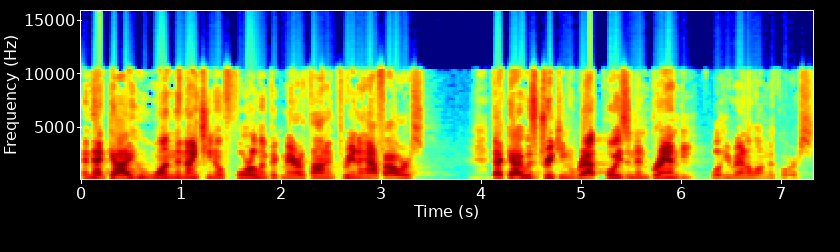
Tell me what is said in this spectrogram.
And that guy who won the 1904 Olympic marathon in three and a half hours, that guy was drinking rat poison and brandy while he ran along the course.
